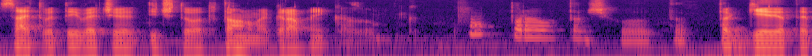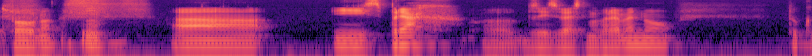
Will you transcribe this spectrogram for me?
сайтовете и вече дичитала тотално ме грабна и казвам, какво право там ще ходя, трагедията е пълна. А, и спрях а, за известно време, но тук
